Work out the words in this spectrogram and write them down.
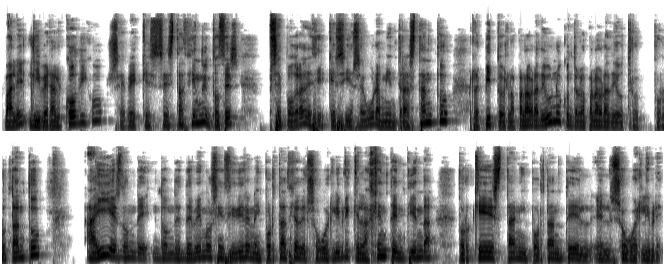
¿vale? Libera el código, se ve que se está haciendo, entonces se podrá decir que sí es segura. Mientras tanto, repito, es la palabra de uno contra la palabra de otro. Por lo tanto, ahí es donde, donde debemos incidir en la importancia del software libre y que la gente entienda por qué es tan importante el, software libre.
